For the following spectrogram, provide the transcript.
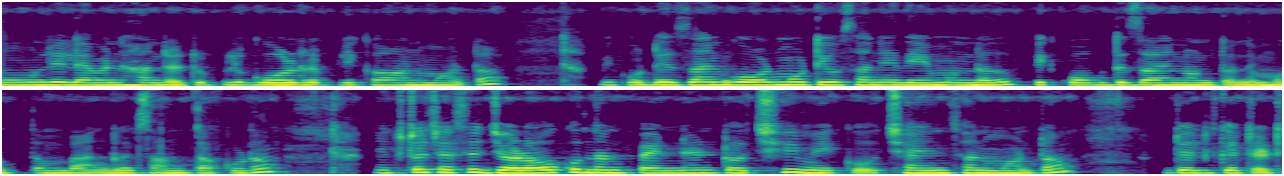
ఓన్లీ లెవెన్ హండ్రెడ్ రూపీలు గోల్డ్ రెప్లికా అనమాట మీకు డిజైన్ గోల్డ్ మోటివ్స్ అనేది ఏమి ఉండదు. పిక్వాక్ డిజైన్ ఉంటుంది మొత్తం బ్యాంగిల్స్ అంతా కూడా. నెక్స్ట్ వచ్చేసి జడవకుందని పెండెంట్ వచ్చి మీకు చైన్స్ అనమాట డెలికేటెడ్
